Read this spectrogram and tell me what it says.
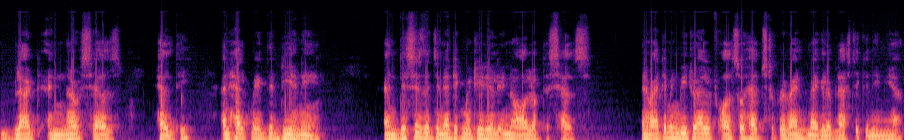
blood and nerve cells healthy and help make the DNA. And this is the genetic material in all of the cells. And vitamin B12 also helps to prevent megaloblastic anemia,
